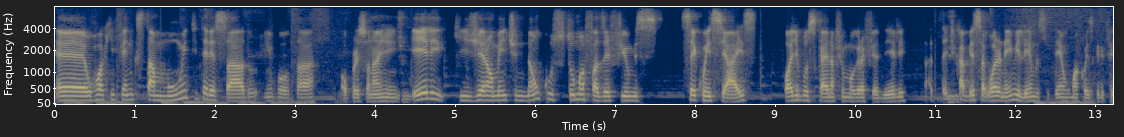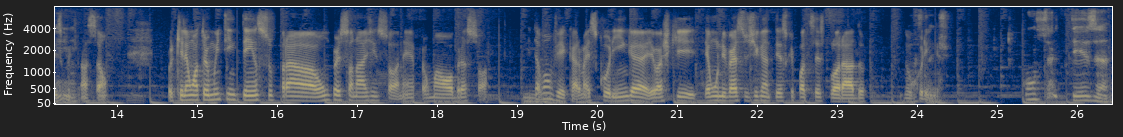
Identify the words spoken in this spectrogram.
é, o Rockin' Phoenix está muito interessado em voltar ao personagem. Ele, que geralmente não costuma fazer filmes sequenciais, pode buscar aí na filmografia dele. Até de cabeça agora, nem me lembro se tem alguma coisa que ele fez em continuação porque ele é um ator muito intenso para um personagem só, né? Para uma obra só. Então uhum. vamos ver, cara. Mas Coringa, eu acho que tem um universo gigantesco que pode ser explorado no Bastante. Coringa. Com certeza.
